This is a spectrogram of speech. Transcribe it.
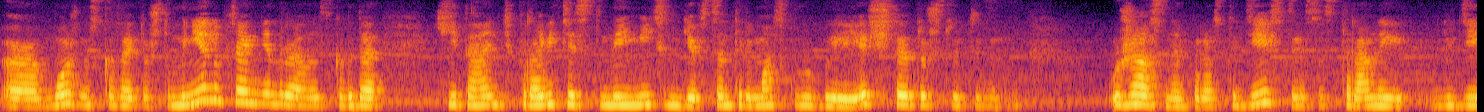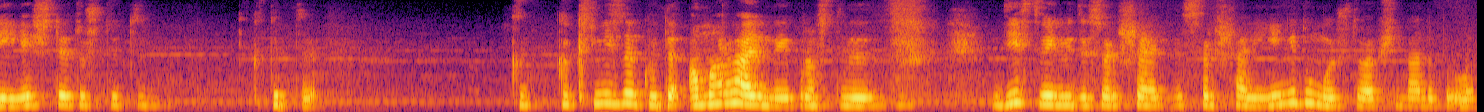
э, можно сказать то, что мне, например, не нравилось, когда какие-то антиправительственные митинги в центре Москвы были. Я считаю то, что это ужасное просто действие со стороны людей. Я считаю то, что это как это как, как не знаю, какое-то аморальные просто действия люди совершали, совершали. Я не думаю, что вообще надо было.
